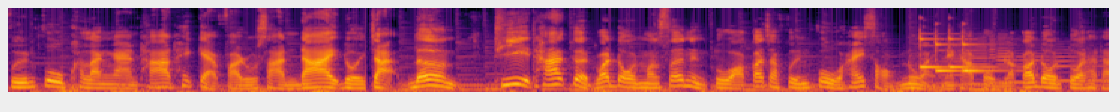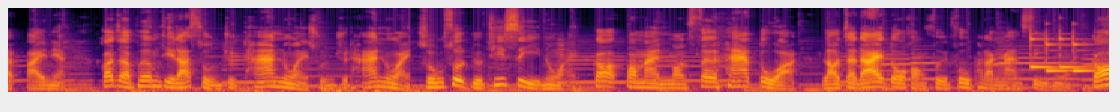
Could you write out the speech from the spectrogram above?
ฟื้นฟูพลังงานธาตุให้แก่ฟารุซันได้ โดยจะเริ่มที่ถ้าเกิดว่าโดนมอนสเตอร์หนึ่งตัวก็จะฟื้นฟูให้2 หน่วยนะครับผมแล้วก็โดนตัวถัดๆไปเนี่ยก็จะเพิ่มทีละ 0.5 หน่วย 0.5 หน่วย สูงสุดอยู่ที่ 4 หน่วย ก็ประมาณมอนสเตอร์ 5 ตัว เราจะได้ตัวของฟื้นฟูพลังงาน 4 หน่วย ก็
